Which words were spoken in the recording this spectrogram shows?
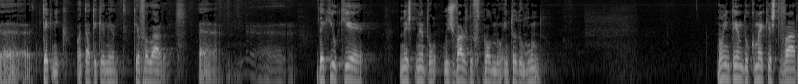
eh, técnico ou taticamente, quer falar eh, daquilo que é, neste momento, os VARs do futebol no- em todo o mundo. Não entendo como é que este VAR,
